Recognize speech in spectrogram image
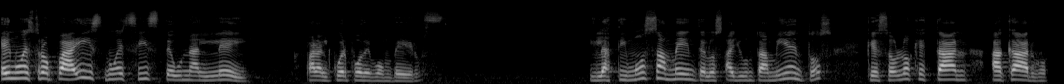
En nuestro país no existe una ley para el cuerpo de bomberos y lastimosamente los ayuntamientos, que son los que están a cargo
